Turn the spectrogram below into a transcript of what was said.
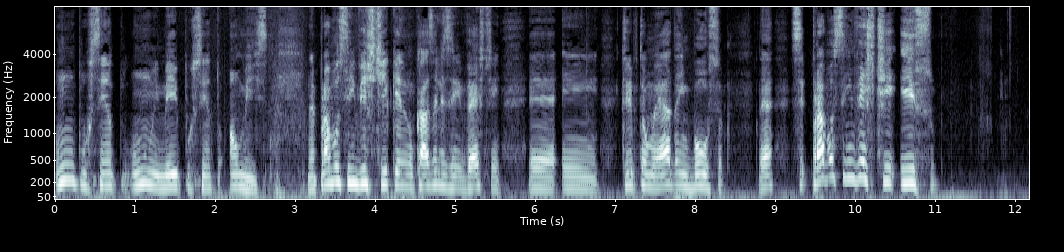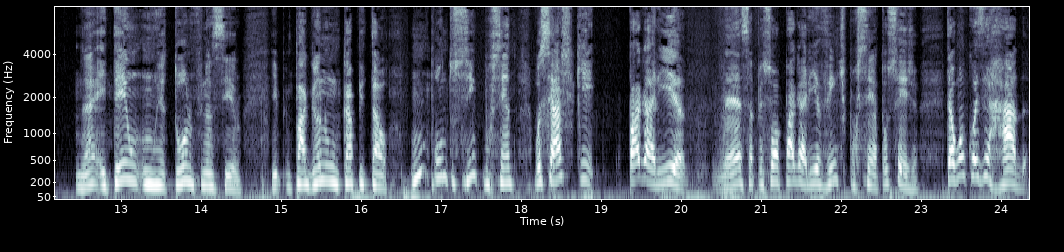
1% 1,5% ao mês. Né? Para você investir, que no caso eles investem é, em criptomoeda, em bolsa. Né? Para você investir isso né, e ter um, um, retorno financeiro e pagando um capital 1,5%, você acha que pagaria, né, essa pessoa pagaria 20%? Ou seja, tem alguma coisa errada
